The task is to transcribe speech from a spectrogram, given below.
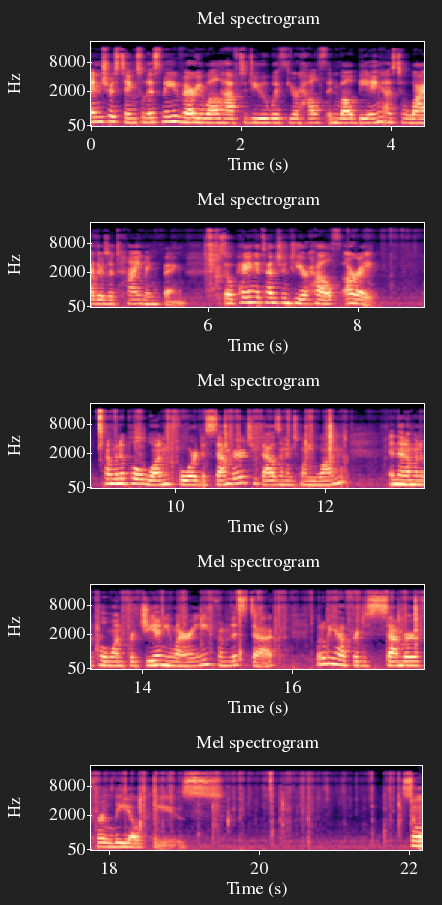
Interesting. So this may very well have to do with your health and well-being as to why there's a timing thing. So paying attention to your health. All right. I'm going to pull one for December 2021. And then I'm going to pull one for January from this deck. What do we have for December for Leo, please? So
